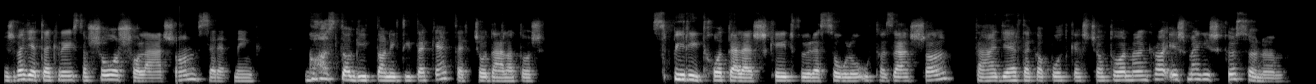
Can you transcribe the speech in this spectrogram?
és vegyetek részt a sorsoláson, szeretnénk gazdagítani titeket egy csodálatos Spirit Hoteles kétfőre szóló utazással. Tehát gyertek a podcast csatornánkra, és meg is köszönöm,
